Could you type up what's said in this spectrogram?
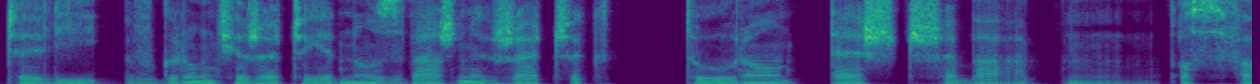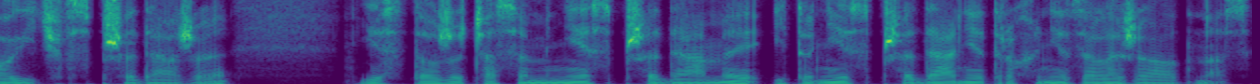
Czyli w gruncie rzeczy jedną z ważnych rzeczy, którą też trzeba mm, oswoić w sprzedaży, jest to, że czasem nie sprzedamy i to niesprzedanie trochę nie zależy od nas.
